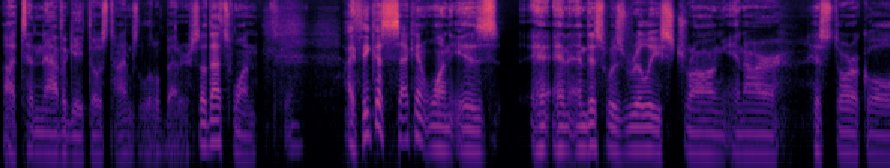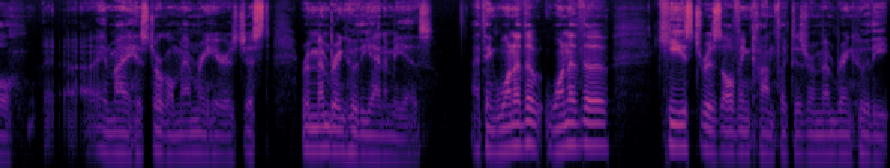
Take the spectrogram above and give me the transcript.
uh, to navigate those times a little better. So that's one. Okay. I think a second one is, and and this was really strong in our historical, uh, in my historical memory here, is just remembering who the enemy is. I think one of the one of the keys to resolving conflict is remembering who the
